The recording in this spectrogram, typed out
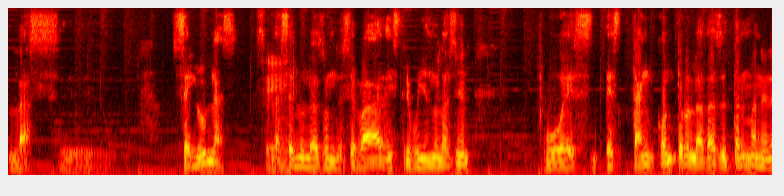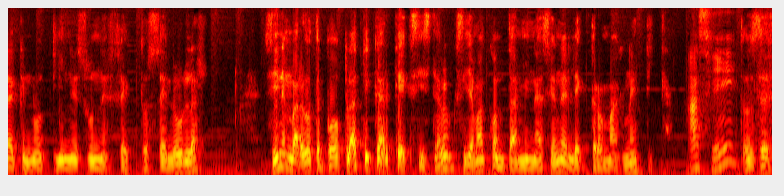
las eh, células, las células donde se va distribuyendo la señal, pues están controladas de tal manera que no tienes un efecto celular. Sin embargo, te puedo platicar que existe algo que se llama contaminación electromagnética. Ah, sí. Entonces,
